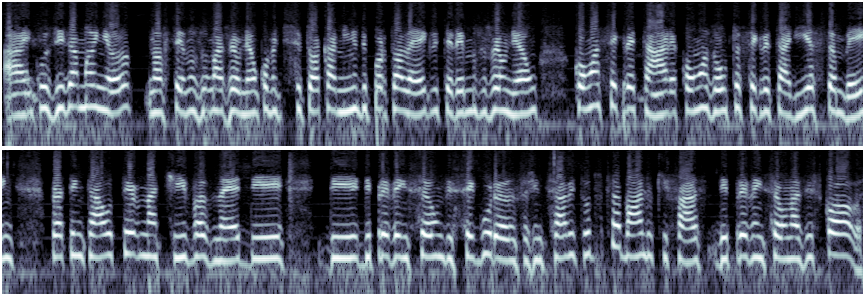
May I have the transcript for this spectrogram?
Ah, inclusive amanhã nós temos uma reunião, como eu citou, a caminho de Porto Alegre, teremos tivemos reunião com a secretária, com as outras secretarias também, para tentar alternativas né, de, de, de, prevenção, de segurança. A gente sabe todo o trabalho que faz de prevenção nas escolas,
